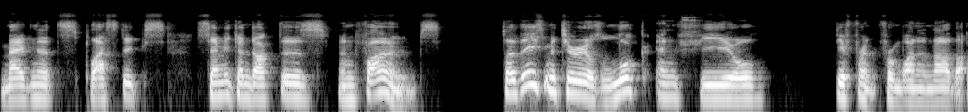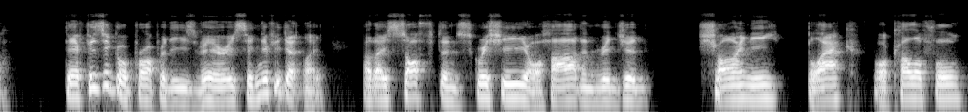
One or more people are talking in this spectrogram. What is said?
magnets, plastics, semiconductors, and foams. So these materials look and feel different from one another. Their physical properties vary significantly. Are they soft and squishy or hard and rigid, shiny, black, or colourful?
